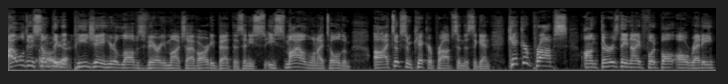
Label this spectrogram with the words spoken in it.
I will do something oh, yeah. that PJ here loves very much. I've already bet this, and he he smiled when I told him. Uh, I took some kicker props in this again. Kicker props on Thursday night football already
